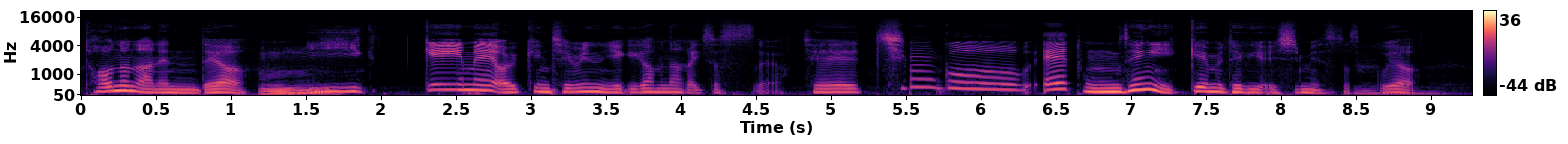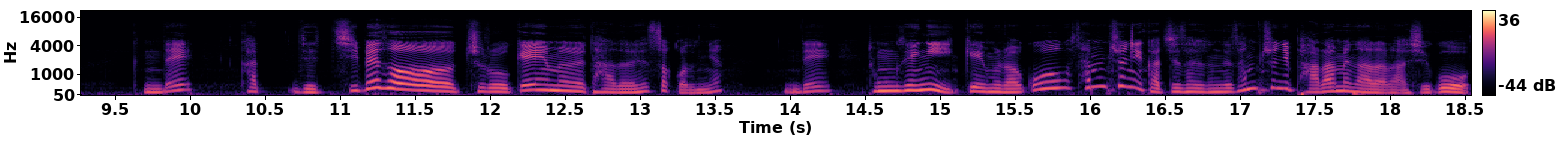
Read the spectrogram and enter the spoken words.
저는 안 했는데요. 음. 이 게임에 얽힌 재밌는 얘기가 하나가 있었어요. 제 친구의 동생이 이 게임을 되게 열심히 했었고요. 근데 가, 이제 집에서 주로 게임을 다들 했었거든요. 근데 동생이 이 게임을 하고 삼촌이 같이 사셨는데 삼촌이 바람의 나라를 하시고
